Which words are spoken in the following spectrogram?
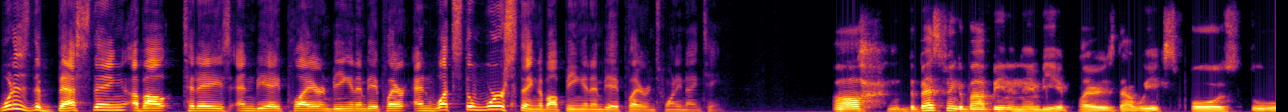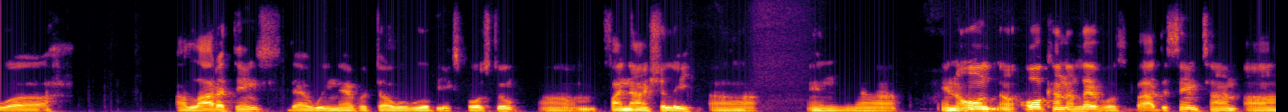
What is the best thing about today's NBA player and being an NBA player, and what's the worst thing about being an NBA player in 2019? Uh, the best thing about being an NBA player is that we exposed to uh, a lot of things that we never thought we will be exposed to um, financially uh, and uh, and all all kind of levels. But at the same time, uh,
